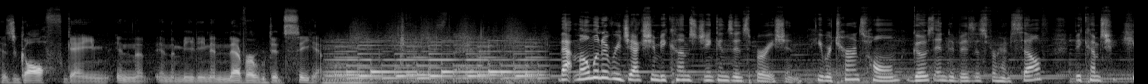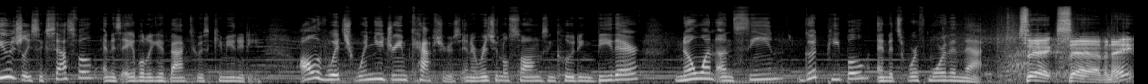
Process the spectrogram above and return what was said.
his golf game in the in the meeting and never did see him that moment of rejection becomes Jenkins' inspiration. He returns home, goes into business for himself, becomes hugely successful, and is able to give back to his community. All of which When You Dream captures in original songs including Be There, No One Unseen, Good People, and It's Worth More Than That. Six, seven, eight.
